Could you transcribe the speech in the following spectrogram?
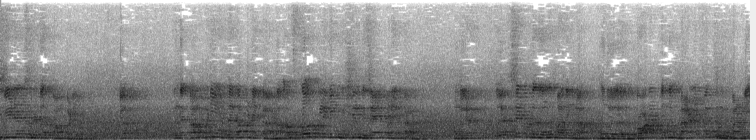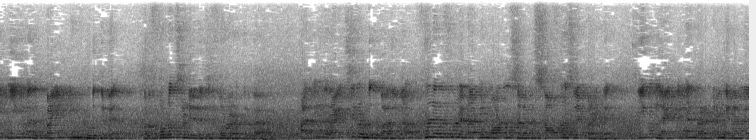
ஸ்வீடன் சொல்லிட்டு ஒரு கம்பெனி இந்த கம்பெனி வந்து என்ன பண்ணியிருக்காங்கன்னா ஒரு ஃப்ளோர் கிளீனிங் மிஷின் டிசைன் பண்ணியிருக்காங்க உங்களுக்கு லெஃப்ட் சைடு உள்ளது வந்து பார்த்தீங்கன்னா ஒரு ப்ராடக்ட் வந்து மேனுஃபேக்சரிங் பண்ணி ஈவன் அது பெயிண்டிங் கொடுத்துட்டு ஒரு ஃபோட்டோ ஸ்டுடியோ வச்சு ஃபோட்டோ எடுத்திருக்காங்க. அதே இந்த ரைட் சைடு உள்ளது பார்த்தீங்கன்னா ஃபுல் அண்ட் ஃபுல் எல்லாமே மாடல்ஸ் எல்லாமே சாஃப்ட்வேர்ஸ்லேயே பண்ணிட்டு ஈவன் லைட்டிங் அண்ட் ரெண்டரிங் எல்லாமே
